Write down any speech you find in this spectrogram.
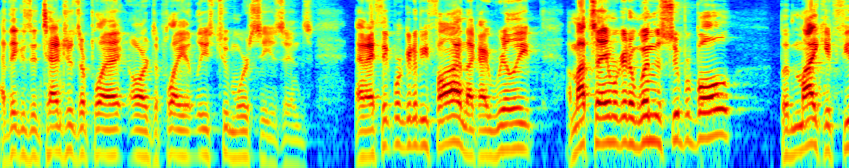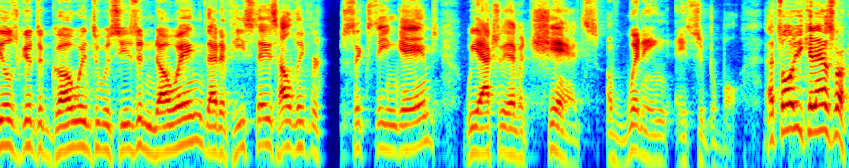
I think his intentions are play are to play at least two more seasons. And I think we're going to be fine. Like I really, I'm not saying we're going to win the Super Bowl, but Mike, it feels good to go into a season knowing that if he stays healthy for 16 games, we actually have a chance of winning a Super Bowl. That's all you can ask for.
